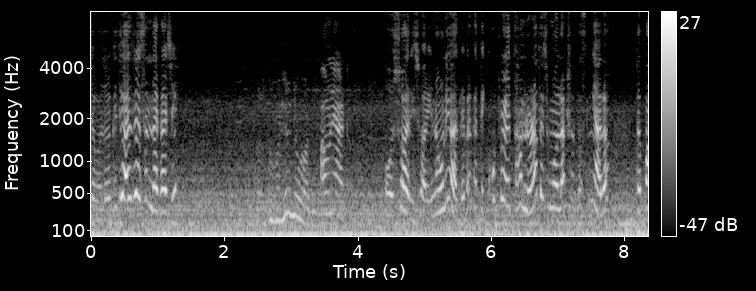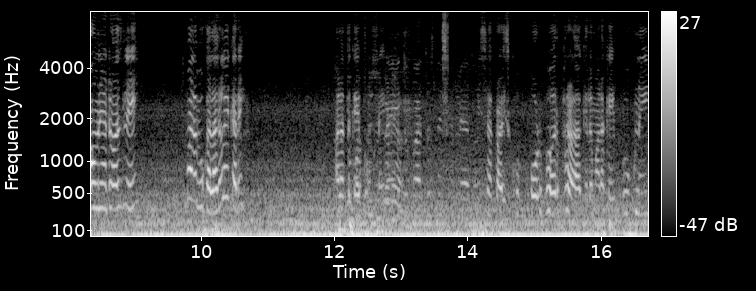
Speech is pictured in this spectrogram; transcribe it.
जवळजवळ किती वाजले संध्याकाळची? पावणे आठ. हो सॉरी सॉरी नऊ वाजले बरं का ते. खूप वेळ थांबलो ना त्याच्यामुळे लक्षातच नाही आलं. तर पावणे आठ वाजले. तुम्हाला भुका लागलाय का रे? मला तर काही भूक नाही मी सकाळीच खूप पोटभर फराळा केलं. मला काही भूक नाही.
